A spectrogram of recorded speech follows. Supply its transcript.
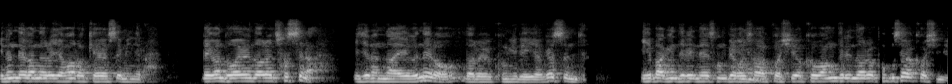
이는 내가 너를 영화롭게 하였음이니라. 내가 노아에 너를 쳤으나 이제는 나의 은혜로 너를 궁일히 여겼은즉 이방인들이 내 성벽을 쌓을 것이요 그 왕들이 너를 봉사할 것이며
